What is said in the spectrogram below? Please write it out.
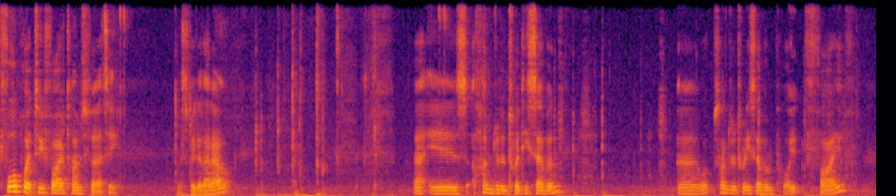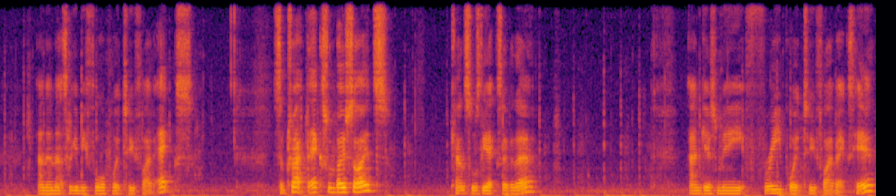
4.25 times 30. Let's figure that out. That is 127. Uh, whoops, 127.5 and then that's going to give me 4.25x. Subtract x from both sides, cancels the x over there and gives me 3.25x here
